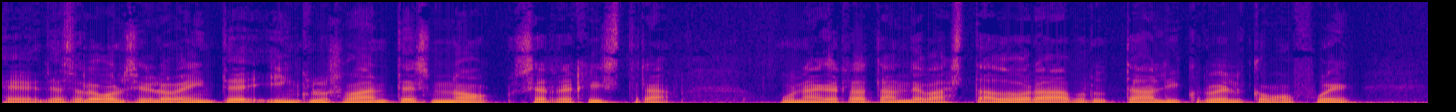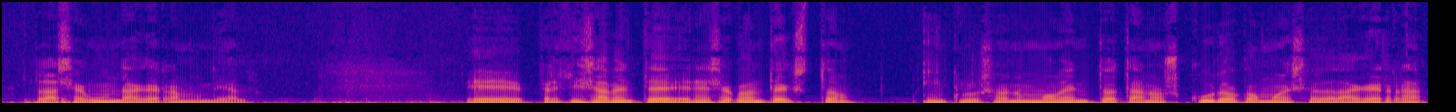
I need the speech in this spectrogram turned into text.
eh, desde luego, el siglo XX. Incluso antes no se registra una guerra tan devastadora, brutal y cruel como fue la Segunda Guerra Mundial. Eh, precisamente en ese contexto, incluso en un momento tan oscuro como ese de la guerra,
